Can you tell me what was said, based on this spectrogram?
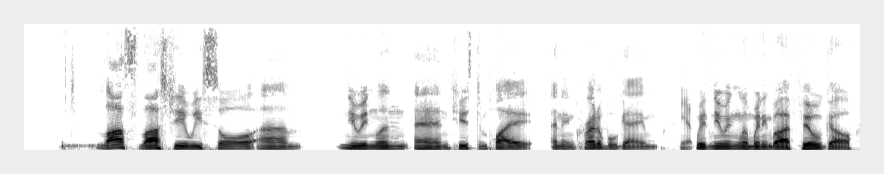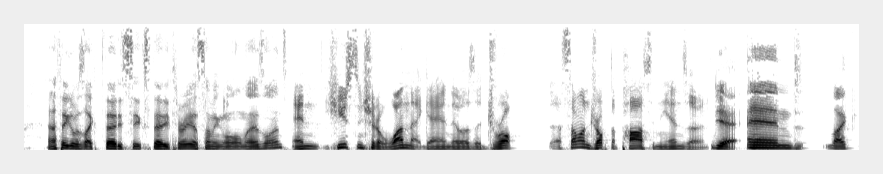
last last year we saw um, New England and Houston play an incredible game Yep. with New England winning by a field goal. And I think it was like 36-33 or something along those lines. And Houston should have won that game. There was a drop. Uh, someone dropped a pass in the end zone. Yeah, and like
